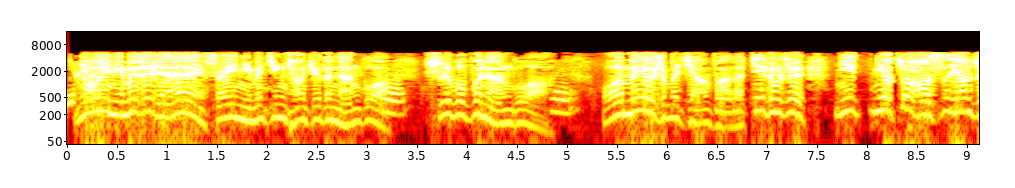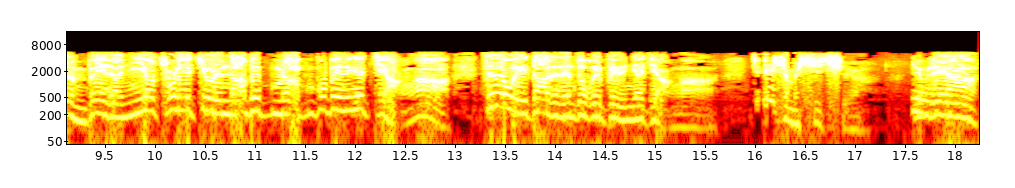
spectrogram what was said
遗憾。因为你们是人，所以你们经常觉得难过。嗯师傅不难过，嗯我没有什么想法的。这种事你你要做好思想准备的。你要出来救人，哪被哪不被人家讲啊？再伟大的人都会被人家讲啊，这有什么稀奇啊？对不对啊？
